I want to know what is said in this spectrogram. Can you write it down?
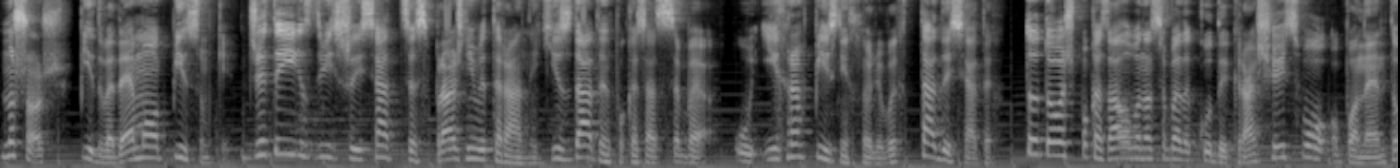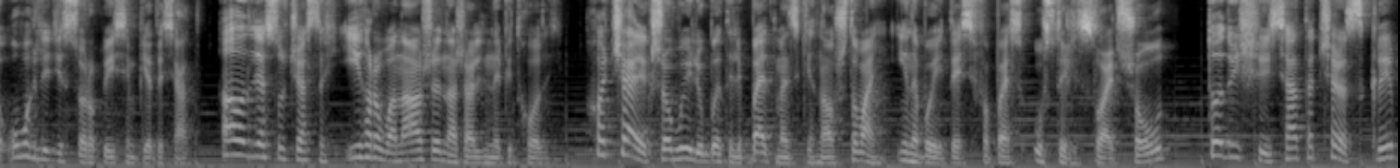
Ну що ж, підведемо підсумки. GTX 260 це справжній ветеран, який здатен показати себе у іграх пізніх нульових та десятих. До того ж, показала вона себе куди краще від свого опонента у вигляді 4850. Але для сучасних ігор вона вже, на жаль, не підходить. Хоча, якщо ви любитель бетменських налаштувань і не боїтесь FPS у стилі слайд-шоу, то 260 через скрип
